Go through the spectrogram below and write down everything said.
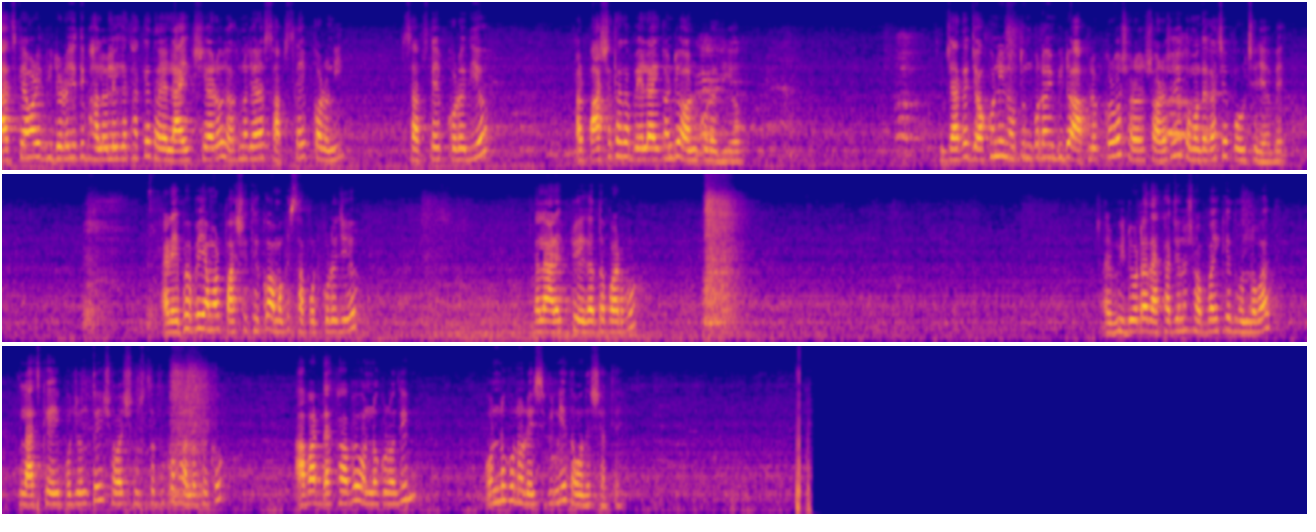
আজকে আমার ভিডিওটা যদি ভালো লেগে থাকে, তাহলে লাইক শেয়ারও এখনও যারা সাবস্ক্রাইব করনি সাবস্ক্রাইব করে দিও। আর পাশে থাকা বেল আইকনটি অন করে দিও। যাতে যখনই নতুন কোনো আমি ভিডিও আপলোড করব সরাসরি তোমাদের কাছে পৌঁছে যাবে। আর এভাবেই আমার পাশে থেকেও আমাকে সাপোর্ট করে যেও। তাহলে আরেকটু এগাতে পারব। আর ভিডিওটা দেখার জন্য সবাইকে ধন্যবাদ। তাহলে আজকে এই পর্যন্তই। সবাই সুস্থ থেকো, ভালো থেকো। আবার দেখা হবে অন্য কোনো দিন, অন্য কোনো রেসিপি নিয়ে তোমাদের সাথে।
